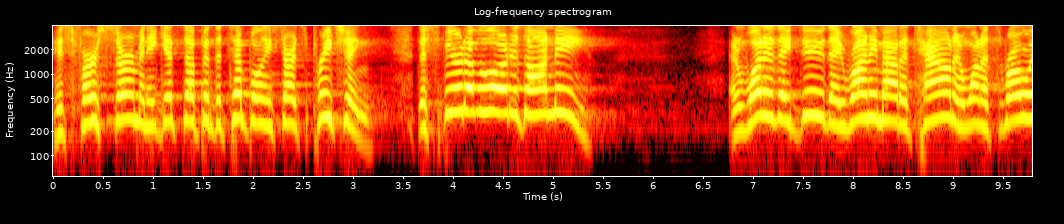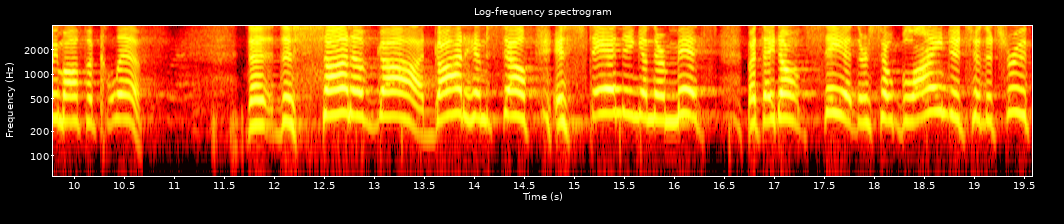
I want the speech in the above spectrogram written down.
His first sermon, he gets up in the temple and he starts preaching. The Spirit of the Lord is on me. And what do they do? They run him out of town and want to throw him off a cliff. The, the Son of God, God Himself, is standing in their midst, but they don't see it. They're so blinded to the truth,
